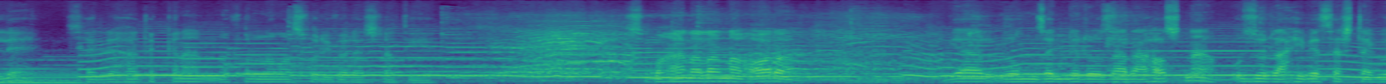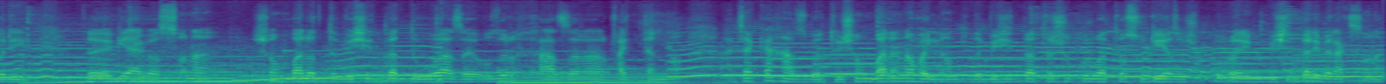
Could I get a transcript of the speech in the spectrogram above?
ফাইলে সাইলে হাতে কেনা নফল নামাজ পড়ি ফেলাস রাতিয়ে। সুবহান আল্লাহ না হরা গিয়া রমজানের রোজা রাহস না, উজুর রাহিবে চেষ্টা করি। তো গিয়া গছ না সোমবার তো বেশিরভাগ দুয়া আছে, উজুর হাজার ফাইতেন না। আচ্ছা কে হাজগো তুই সোমবারে না ফাইলে অন্তত বেশিরভাগ তো শুক্রবার তো ছুটি আছে, শুক্রবার বেশিরভাগই রাখছো না?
